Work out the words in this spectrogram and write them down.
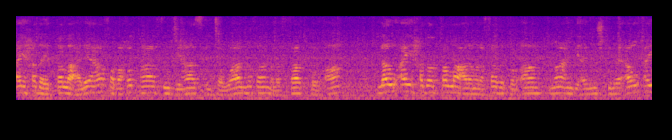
أي حدا يطلع عليها فبحطها في جهاز الجوال مثلا ملفات قرآن. لو أي حدا اطلع على ملفات القرآن ما عندي أي مشكلة أو أي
